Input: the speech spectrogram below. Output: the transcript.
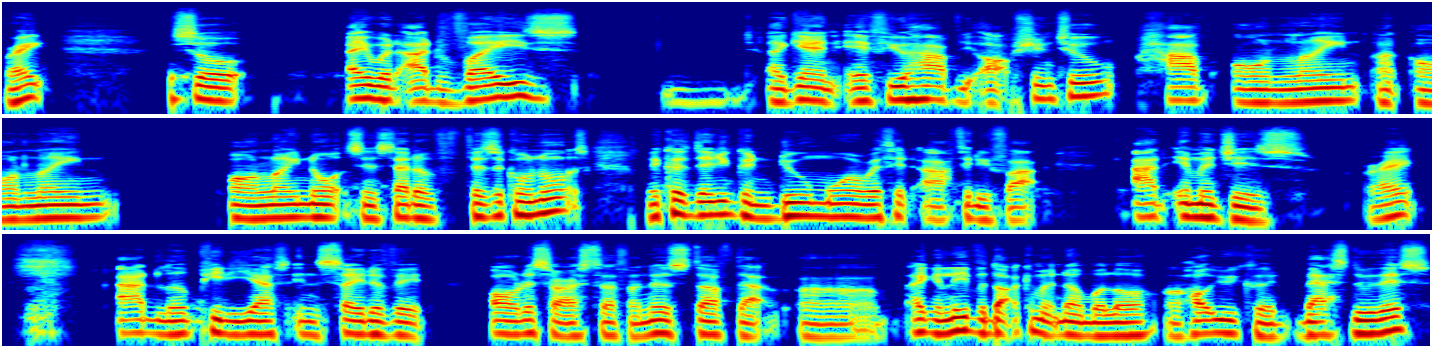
right? So I would advise again, if you have the option to have online uh, online online notes instead of physical notes, because then you can do more with it after the fact. Add images, right? Add little PDFs inside of it all this sort of stuff. And this stuff that um, I can leave a document down below on how you could best do this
